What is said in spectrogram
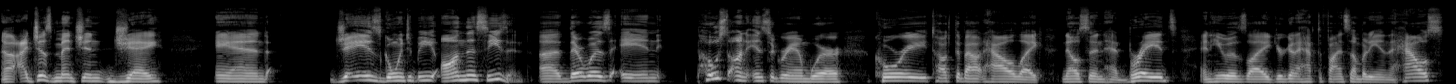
Uh, I just mentioned Jay. And Jay is going to be on this season. Uh, there was an post on Instagram where Corey talked about how like Nelson had braids and he was like, You're gonna have to find somebody in the house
